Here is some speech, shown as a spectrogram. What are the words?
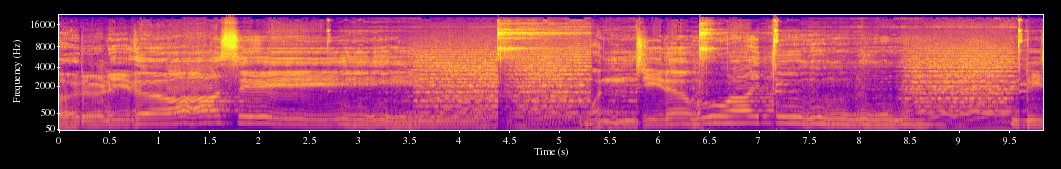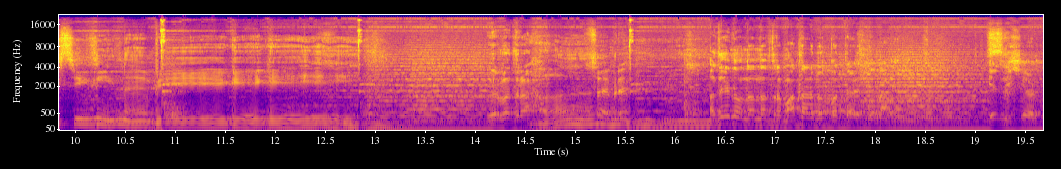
ಅರಳಿದ ಆಸೆ. ಮಂಜಿನ ಹೂವಾಯ್ತು. ಬಿಸಿಲಿನ ಬೇಗೆಗೆ. ವೀರಭದ್ರ ಸಾಹೇಬ್ರೆ ಅದೇನೋ ನನ್ನ ಹತ್ರ ಮಾತಾಡ್ಬೇಕು ಅಂತ ಹೇಳಿದ್ಯಲ್ಲ? ಏನು ವಿಷಯ ಹೇಳು?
